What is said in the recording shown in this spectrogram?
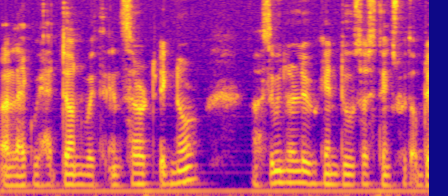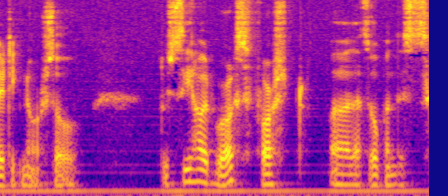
uh, like we had done with insert ignore. Uh, similarly we can do such things with update ignore. So to see how it works first uh, let's open this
